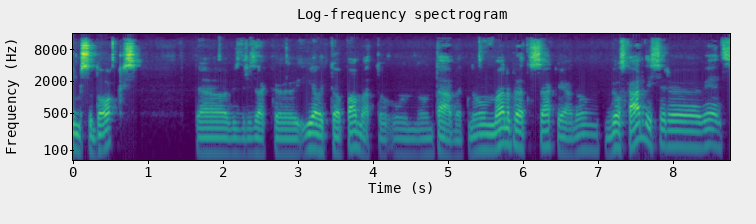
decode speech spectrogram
īmsu dokas. Tā visdrīzāk ielikt to pamatu un, un tā, bet, nu, manuprāt, es saku, jā, nu, Vils Kārdis ir viens,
